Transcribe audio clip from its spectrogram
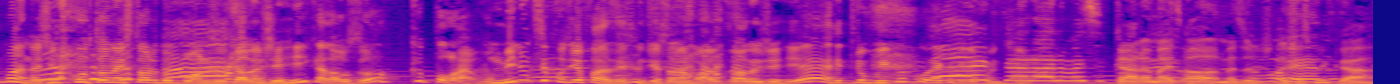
Mano, a gente contou na história do bônus da lingerie que ela usou. Que, porra, o mínimo que você podia fazer se um dia sua namorada usar lingerie é retribuir com a cueca de Ai, caralho, se Cara, mas, ó, mas eu- deixa eu explicar.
